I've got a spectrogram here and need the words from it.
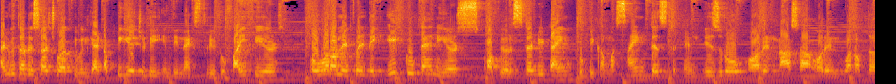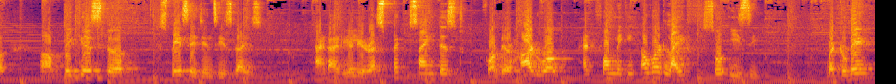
and with a research work, you will get a PhD in the next three to five years Overall, it will take 8 to 10 years of your study time to become a scientist in ISRO or in NASA or in one of the uh, biggest uh, space agencies, guys. And I really respect scientists for their hard work and for making our life so easy. But today,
